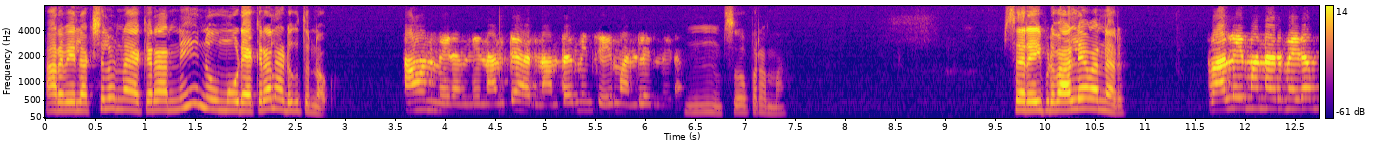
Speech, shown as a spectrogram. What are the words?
అరవై లక్షలు ఉన్న ఎకరాన్ని నువ్వు మూడు ఎకరాలు అడుగుతున్నావు. అవును మేడం నేను అంతే అన్న అంతకు మించి ఏం అనలేదు మేడం. సూపర్ అమ్మా. సరే ఇప్పుడు వాళ్ళు ఏమన్నారు? వాళ్ళు ఏమన్నారు మేడం?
